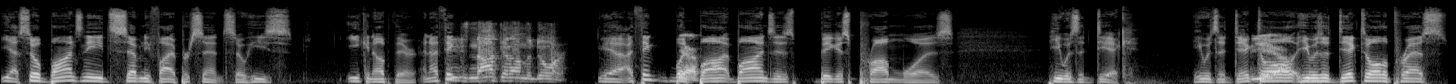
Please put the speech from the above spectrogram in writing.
yeah. So Bonds needs seventy five percent, so he's eking up there, and I think he's knocking on the door. Yeah, I think what Yeah. Bon- Bonds' biggest problem was he was a dick. He was a dick to Yeah. all. He was a dick to all the press,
